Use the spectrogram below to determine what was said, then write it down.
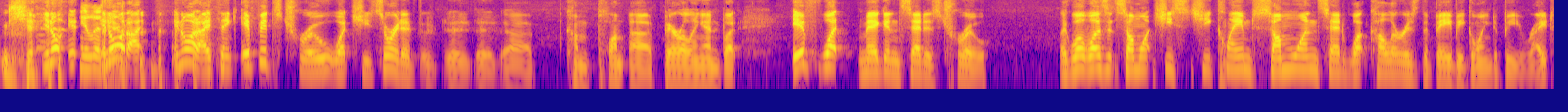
Yeah. You know, it- Hey, you know what I, you know what I think. If it's true, what she sorry to uh, uh, come plumb, uh, barreling in, but if what Meghan said is true, like what was it? Someone she she claimed someone said, "What color is the baby going to be?" Right?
